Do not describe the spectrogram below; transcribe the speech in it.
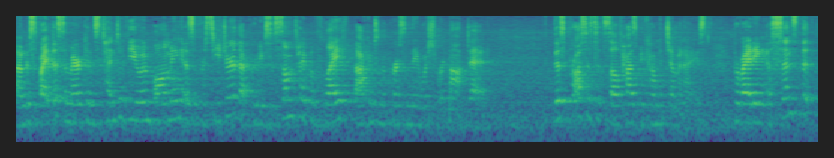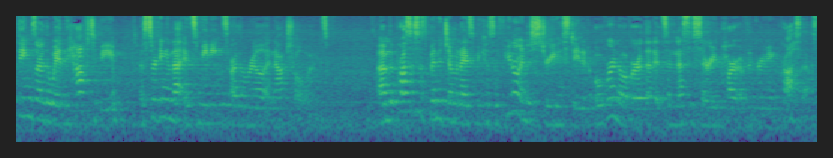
Um, despite this, Americans tend to view embalming as a procedure that produces some type of life back into the person they wish were not dead. This process itself has become hegemonized, providing a sense that things are the way they have to be, asserting that its meanings are the real and natural ones. Um, the process has been hegemonized because the funeral industry has stated over and over that it's a necessary part of the process.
